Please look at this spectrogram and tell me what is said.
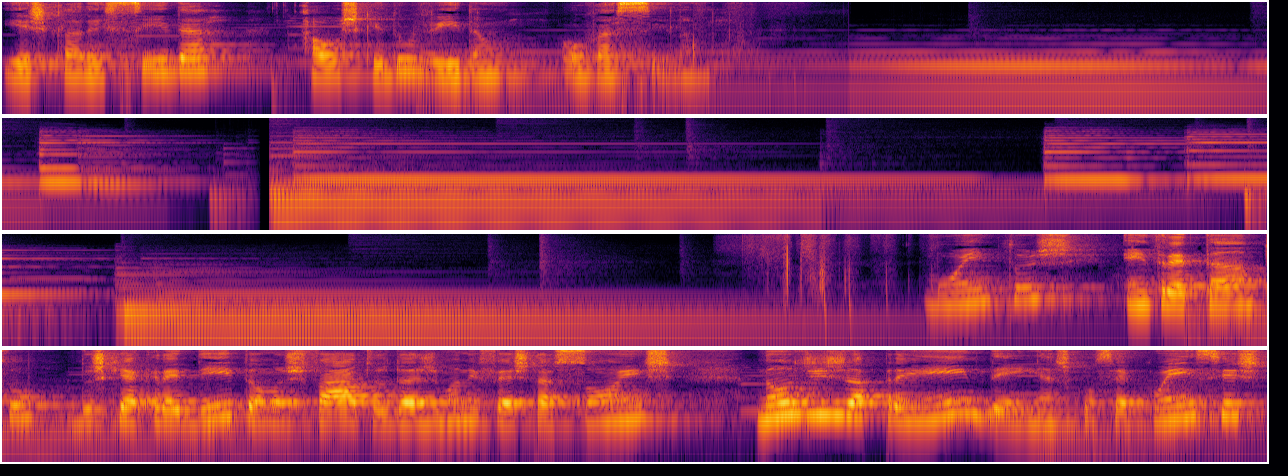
e esclarecida aos que duvidam ou vacilam. Muitos, entretanto, dos que acreditam nos fatos das manifestações não desapreendem as consequências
